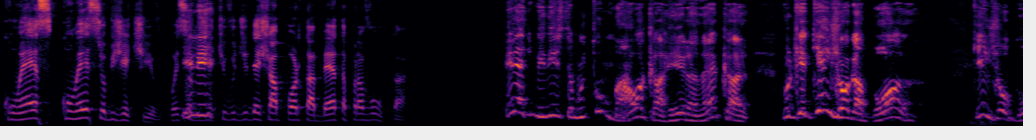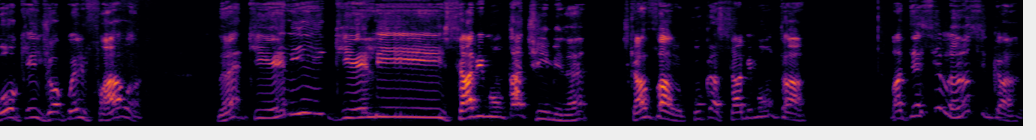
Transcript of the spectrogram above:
com, esse, com esse objetivo. Com esse Ele... objetivo de deixar a porta aberta para voltar ele administra muito mal a carreira, né, cara? Porque quem joga bola, quem jogou, quem joga com ele fala, né, que ele que ele sabe montar time, né? Os caras falam, o Cuca sabe montar. Mas tem esse lance, cara.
